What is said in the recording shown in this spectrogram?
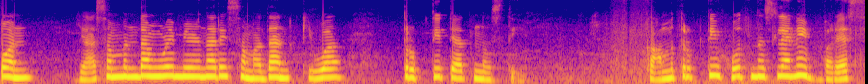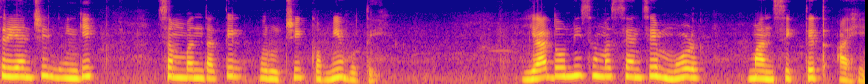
पण या संबंधामुळे मिळणारे समाधान किंवा तृप्ती त्यात नसते. कामतृप्ती होत नसल्याने बऱ्याच स्त्रियांची लैंगिक संबंधातील रुची कमी होते. या दोन्ही समस्यांचे मूळ मानसिकतेत आहे.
